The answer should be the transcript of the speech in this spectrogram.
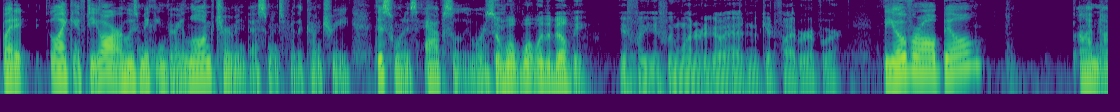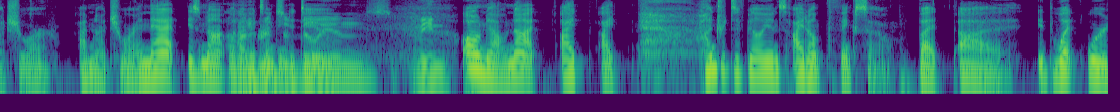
But it, like FDR, who's making very long term investments for the country, this one is absolutely worth So it. So, what what would the bill be if we if we wanted to go ahead and get fiber everywhere? The overall bill, I'm not sure. I'm not sure, and that is not what Hundreds I'm attempting of to do. billions. I mean, Oh no, not I. I hundreds of billions. I don't think so. But uh, it, what we're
